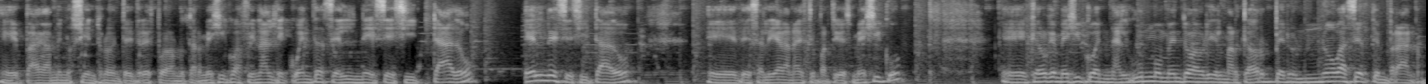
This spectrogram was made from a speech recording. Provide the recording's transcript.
Eh, paga menos 193 por anotar México. A final de cuentas, el necesitado el necesitado eh, de salir a ganar este partido es México. Eh, creo que México en algún momento va a abrir el marcador, pero no va a ser temprano.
